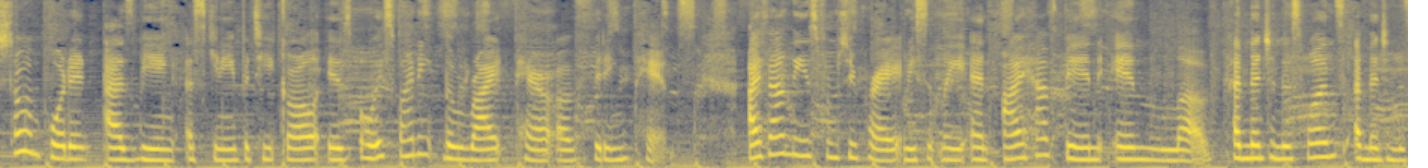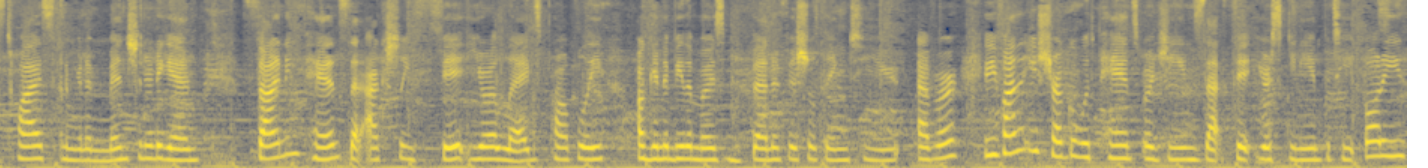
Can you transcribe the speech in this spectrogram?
so important as being a skinny petite girl is always finding the right pair of fitting pants. I found these from Supre recently and I have been in love. I've mentioned this once, I've mentioned this twice, and I'm to mention it again. Finding pants that actually fit your legs properly are going to be the most beneficial thing to you ever. If you find that you struggle with pants or jeans that fit your skinny and petite body,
